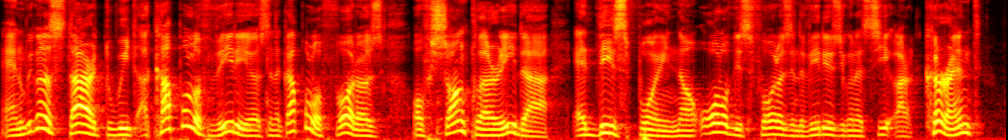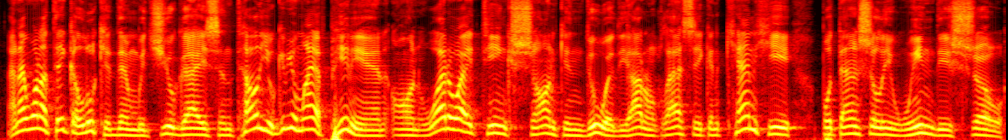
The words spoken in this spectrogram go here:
and we're gonna start with a couple of videos and a couple of photos of Shaun Clarida at this point. Now all of these photos and the videos you're gonna see are current and I wanna take a look at them with you guys and tell you, give you my opinion on what do I think Shaun can do at the Arnold Classic and can he potentially win this show.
